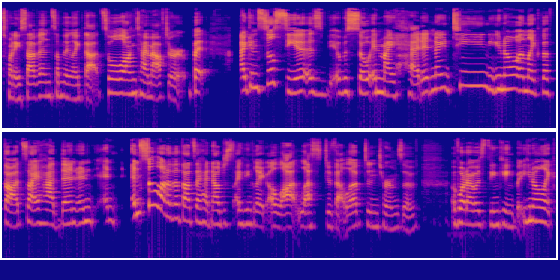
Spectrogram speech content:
27, something like that. So a long time after. But I can still see it as it was so in my head at 19, you know, and like the thoughts I had then and and and still a lot of the thoughts I had now just I think like a lot less developed in terms of of what I was thinking. But you know, like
